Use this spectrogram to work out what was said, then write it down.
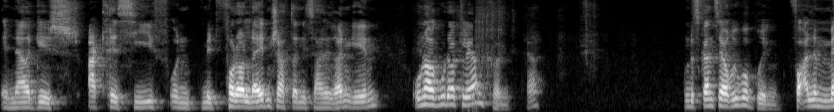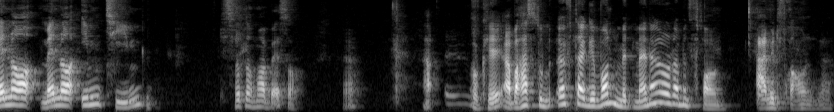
energisch, aggressiv und mit voller Leidenschaft an die Sache rangehen und auch gut erklären können. Ja? Und das Ganze auch rüberbringen. Vor allem Männer, Männer im Team, das wird nochmal besser. Okay, aber hast du öfter gewonnen mit Männern oder mit Frauen? Ah, mit Frauen. Ne?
